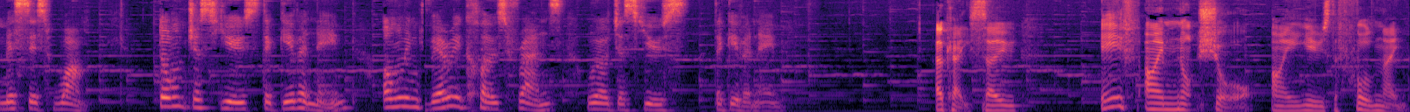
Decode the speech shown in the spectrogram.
Mrs. Wang. Don't just use the given name, only very close friends will just use the given name. Okay, so if I'm not sure, I use the full name.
